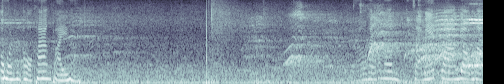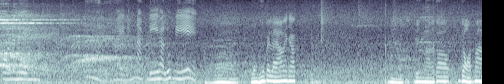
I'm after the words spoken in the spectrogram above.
กรมันออกข้างไปค่ะเอาค่ะขนนท์สามเมตรวางหยอดค่ะออนอนงค์อ่าให้น้ำหนักดีค่ะลูกนี้ก็ลงพื้นไปแล้วนะครับนี่ครับวิ่งมาแล้วก็หยอดมา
